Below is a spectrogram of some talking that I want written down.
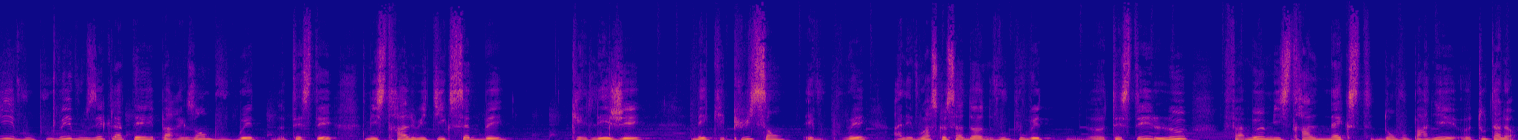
et vous pouvez vous éclater. Par exemple, vous pouvez tester Mistral 8X7B, qui est léger, mais qui est puissant. Et vous pouvez aller voir ce que ça donne. Vous pouvez euh, tester le fameux Mistral Next dont vous parliez euh, tout à l'heure.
